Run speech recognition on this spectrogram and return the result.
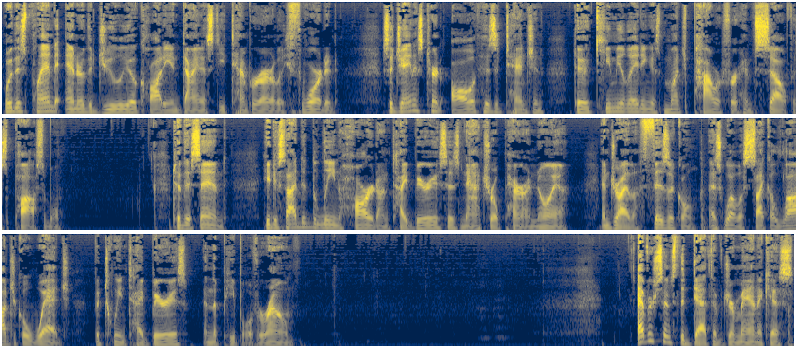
With his plan to enter the Julio-Claudian dynasty temporarily thwarted, Sejanus turned all of his attention to accumulating as much power for himself as possible. To this end, he decided to lean hard on Tiberius's natural paranoia and drive a physical as well as psychological wedge between Tiberius and the people of Rome. Ever since the death of Germanicus,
